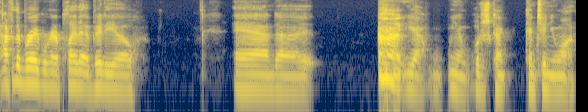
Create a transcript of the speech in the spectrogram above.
after the break, we're gonna play that video, and uh, yeah, you know, we'll just kind of continue on.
